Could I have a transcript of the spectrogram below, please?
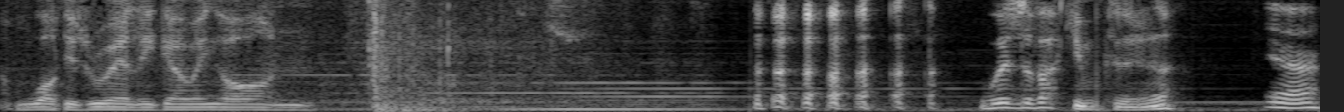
and what is really going on. Where's the vacuum cleaner? Yeah.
